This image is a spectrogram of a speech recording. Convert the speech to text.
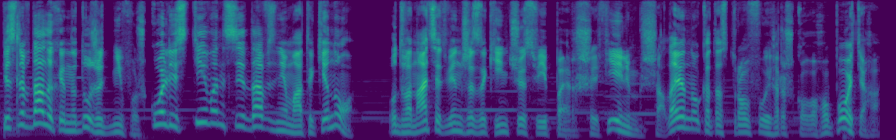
Після вдалих і не дуже днів у школі Стівен сідав знімати кіно. У 12 він вже закінчує свій перший фільм шалену катастрофу іграшкового потяга.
